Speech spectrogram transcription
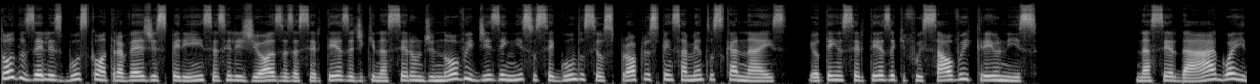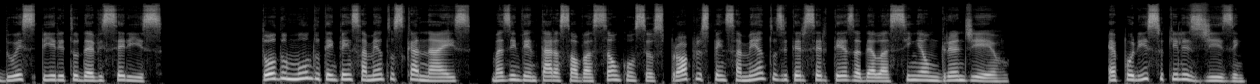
Todos eles buscam através de experiências religiosas a certeza de que nasceram de novo e dizem isso segundo seus próprios pensamentos carnais: eu tenho certeza que fui salvo e creio nisso. Nascer da água e do Espírito deve ser isso. Todo mundo tem pensamentos carnais, mas inventar a salvação com seus próprios pensamentos e ter certeza dela assim é um grande erro. É por isso que eles dizem:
